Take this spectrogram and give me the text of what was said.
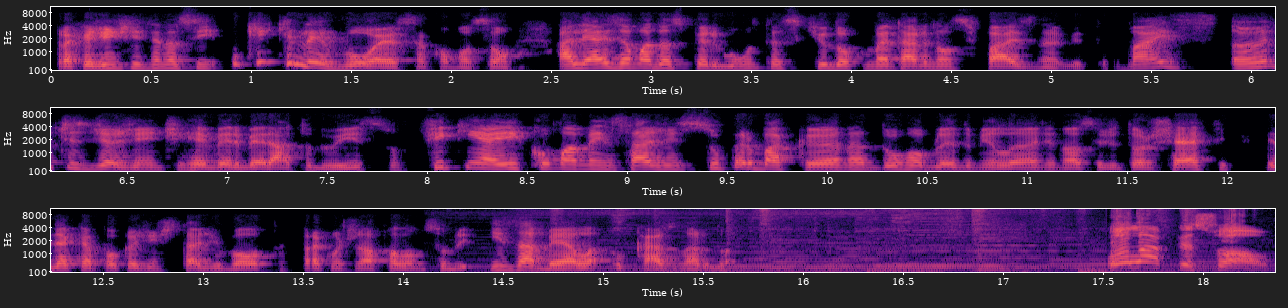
para que a gente entenda assim, o que, que levou a essa comoção? Aliás, é uma das perguntas que o documentário não se faz, né, Vitor? Mas antes de a gente reverberar tudo isso, fiquem aí com uma mensagem super bacana do Robledo Milani, nosso editor-chefe, e daqui a pouco a gente está de volta para continuar falando sobre Isabela, o caso Nardoni. Olá pessoal,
